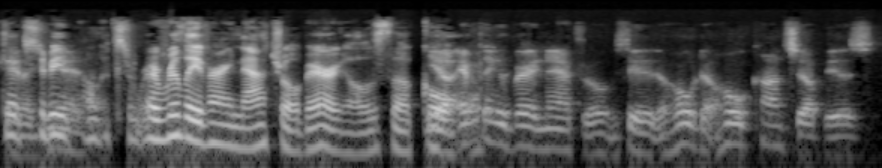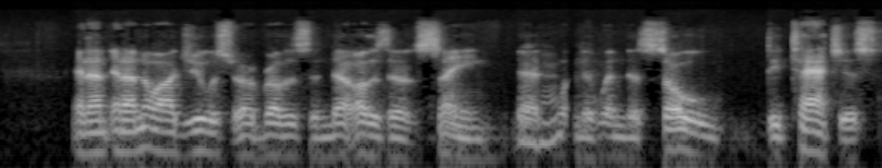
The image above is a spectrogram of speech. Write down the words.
Gets to be it's really a very natural burial is the goal. Yeah, everything is very natural. See, the whole the whole concept is, and I, and I know our Jewish uh, brothers and others are saying that mm-hmm. when the when the soul detaches,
